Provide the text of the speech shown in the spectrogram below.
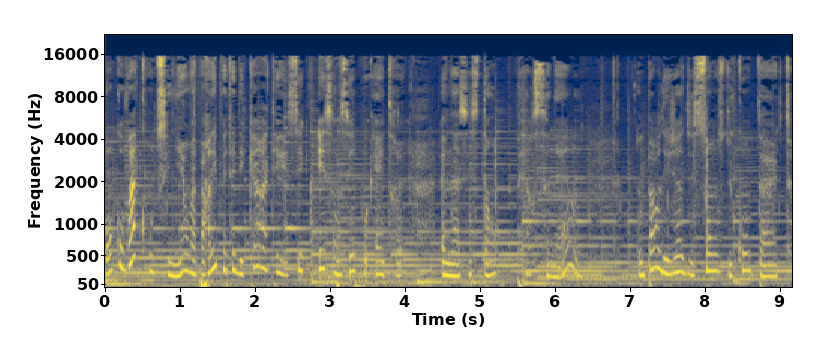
Donc on va continuer, on va parler peut-être des caractéristiques essentielles pour être un assistant personnel. On parle déjà du sens du contact,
